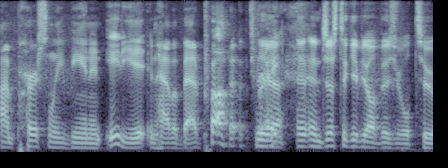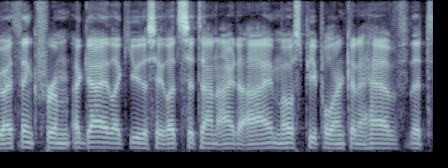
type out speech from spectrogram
I'm personally being an idiot and have a bad product. Right? Yeah, and, and just to give you all visual too, I think from a guy like you to say, let's sit down eye to eye, most people aren't going to have that.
